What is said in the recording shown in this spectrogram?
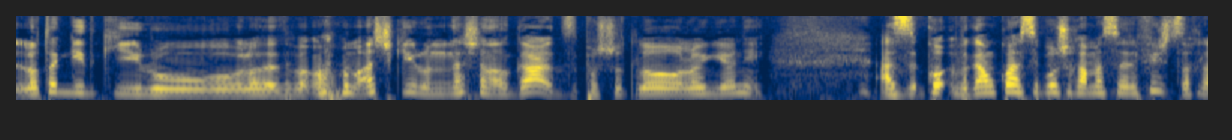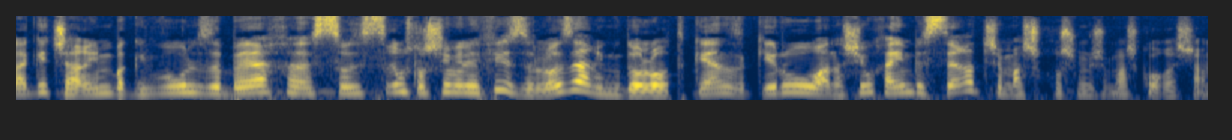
לא תגיד כאילו, לא יודע, ממש כאילו national guard, זה פשוט לא, לא הגיוני. אז, וגם כל הסיפור של 15 אלף איש, צריך להגיד שערים בגבול זה בערך 20-30 אלף איש, זה לא איזה ערים גדולות, כן? זה כאילו, אנשים חיים בסרט שמה שחושבים שמה שקורה שם.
